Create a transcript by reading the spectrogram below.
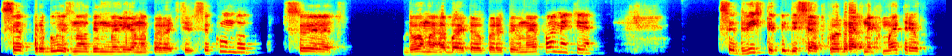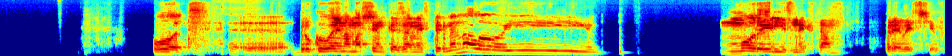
Це приблизно 1 мільйон операцій в секунду, це 2 мегабайти оперативної пам'яті, це 250 квадратних метрів. От, е, друкувальна машинка замість терміналу і море різних там прелищів.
